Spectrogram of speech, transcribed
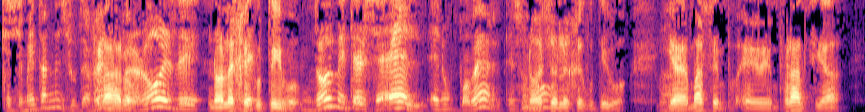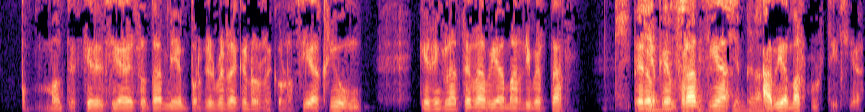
que se metan en su terreno, Claro. pero no el de... No el ejecutivo. de- no meterse él en un poder, eso no. no es el ejecutivo. Y además en, eh, en Francia, Montesquieu decía eso también, porque es verdad que lo reconocía Hume, que en Inglaterra había más libertad, pero Siempre, que en Francia siempre había más justicia,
